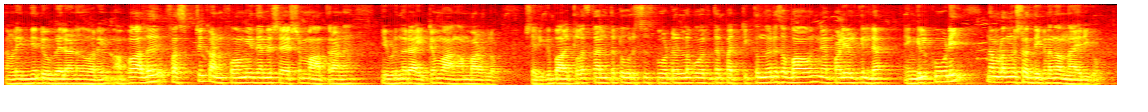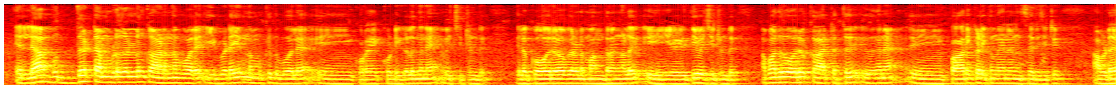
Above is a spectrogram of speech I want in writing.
നമ്മൾ ഇന്ത്യൻ രൂപയിലാണെന്ന് പറയും. അപ്പോൾ അത് ഫസ്റ്റ് കൺഫേം ചെയ്തതിന് ശേഷം മാത്രമാണ് ഇവിടുന്ന് ഒരു ഐറ്റം വാങ്ങാൻ പാടുള്ളൂ. ശരിക്കും ബാക്കിയുള്ള സ്ഥലത്ത് ടൂറിസ്റ്റ് സ്പോട്ടുകളിലെ പോലത്തെ പറ്റിക്കുന്ന ഒരു സ്വഭാവം നേപ്പാളികൾക്കില്ല. എങ്കിൽ കൂടി നമ്മളൊന്ന് ശ്രദ്ധിക്കണം നന്നായിരിക്കും. എല്ലാ ബുദ്ധ ടെമ്പിളുകളിലും കാണുന്ന പോലെ ഇവിടെയും നമുക്കിതുപോലെ കുറേ കൊടികൾ ഇങ്ങനെ വെച്ചിട്ടുണ്ട്. ഇതിലൊക്കെ ഓരോവരുടെ മന്ത്രങ്ങൾ എഴുതി വെച്ചിട്ടുണ്ട്. അപ്പോൾ അത് ഓരോ കാറ്റത്ത് ഇതിങ്ങനെ പാറിക്കളിക്കുന്നതിനനുസരിച്ചിട്ട് അവിടെ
